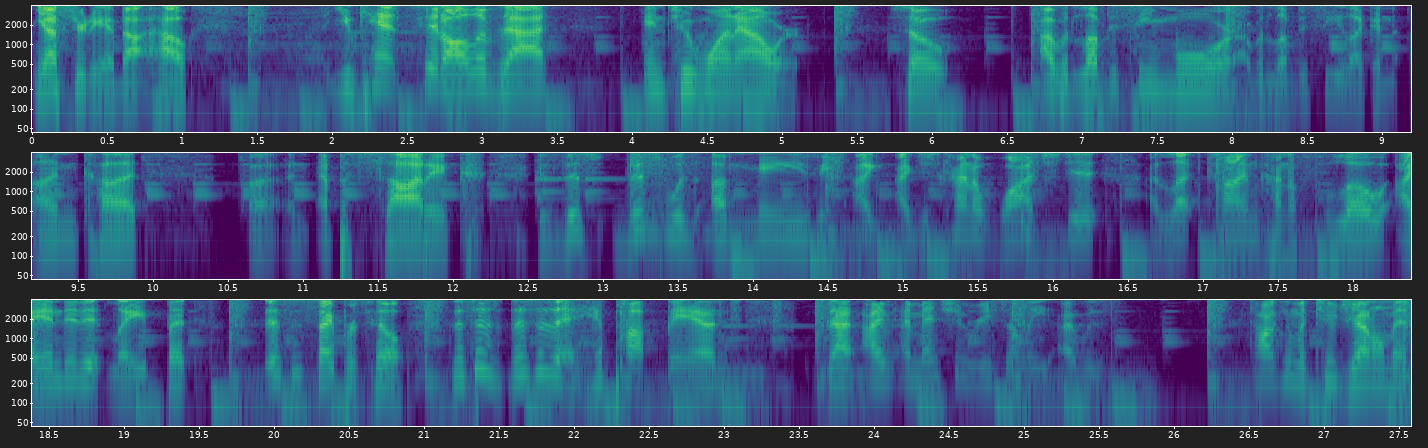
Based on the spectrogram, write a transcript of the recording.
yesterday about how you can't fit all of that into 1 hour. So I would love to see more. I would love to see like an uncut uh, an episodic because this this was amazing. I I just kind of watched it. I let time kind of flow. I ended it late, but this is Cypress Hill. This is this is a hip hop band that I, I mentioned recently. I was talking with two gentlemen,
